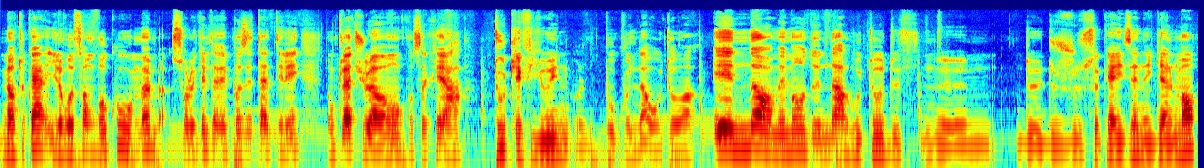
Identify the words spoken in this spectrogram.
Mais en tout cas, il ressemble beaucoup au meuble sur lequel tu avais posé ta télé. Donc là, tu l'as vraiment consacré à toutes les figurines, beaucoup de Naruto, hein. énormément de Naruto, de, de, également.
